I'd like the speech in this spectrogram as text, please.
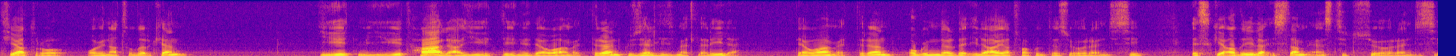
tiyatro oynatılırken yiğit mi yiğit hala yiğitliğini devam ettiren güzel hizmetleriyle devam ettiren o günlerde İlahiyat Fakültesi öğrencisi eski adıyla İslam Enstitüsü öğrencisi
